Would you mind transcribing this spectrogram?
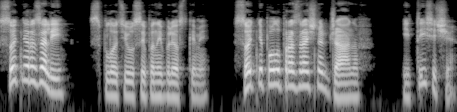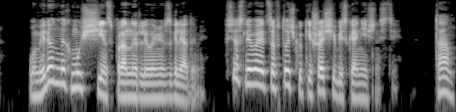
Сотня Розали с плотью усыпанной блестками, сотня полупрозрачных джанов и тысяча умиленных мужчин с пронырливыми взглядами. Все сливается в точку кишащей бесконечности. Там,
